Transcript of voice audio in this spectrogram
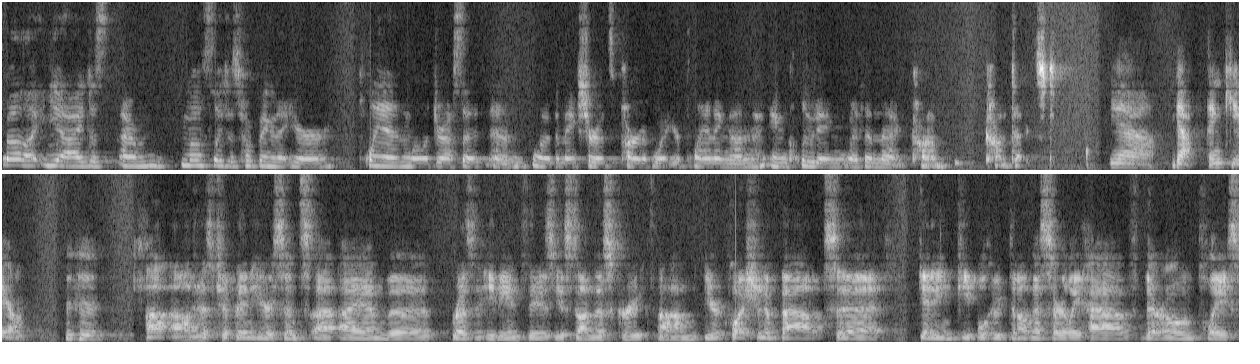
Well, yeah, I just, I'm mostly just hoping that your plan will address it and wanted to make sure it's part of what you're planning on including within that con- context. yeah yeah thank you Uh, I'll just chip in here since uh, I am the resident EV enthusiast on this group. Um, your question about uh, getting people who don't necessarily have their own place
